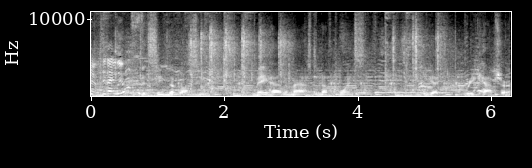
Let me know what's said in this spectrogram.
Know. Did I lose? It had seemed that Roxy may have amassed enough points to get recapture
